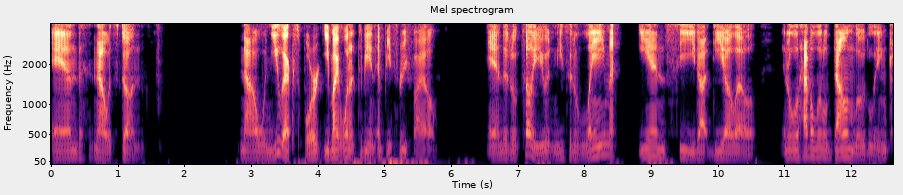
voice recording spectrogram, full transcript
And now it's done. Now when you export, you might want it to be an MP3 file. And it'll tell you it needs a lame enc.dll. And it will have a little download link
